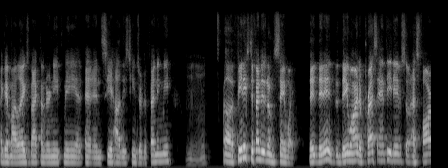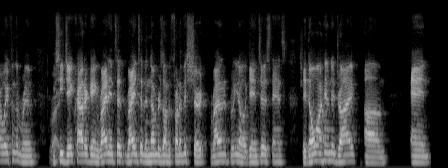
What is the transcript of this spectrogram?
I get my legs back underneath me and, and see how these teams are defending me. Mm-hmm. Uh, Phoenix defended them the same way. They, they didn't they wanted to press Anthony Davis so as far away from the rim. Right. You see Jae Crowder getting right into right into the numbers on the front of his shirt, right you know, getting into his stance. They don't want him to drive. Um, and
